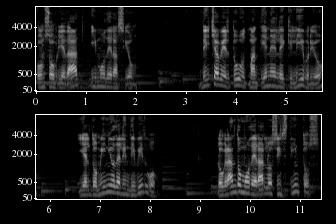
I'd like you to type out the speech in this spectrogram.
con sobriedad y moderación, Dicha virtud mantiene el equilibrio y el dominio del individuo, logrando moderar los instintos,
